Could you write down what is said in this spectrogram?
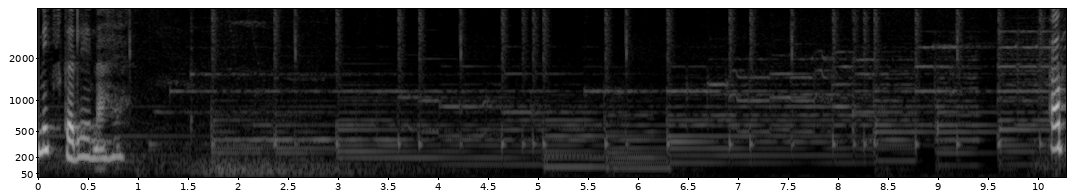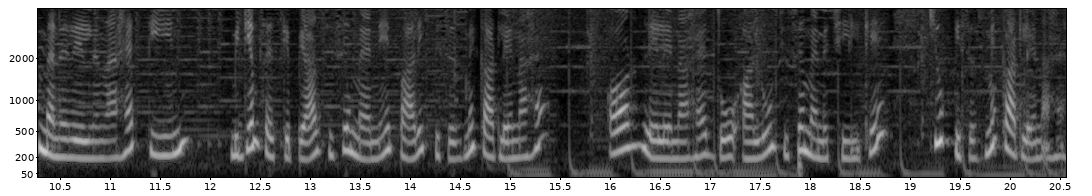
मिक्स कर लेना है। अब मैंने ले लेना है तीन मीडियम साइज़ के प्याज जिसे मैंने बारीक पीसेस में काट लेना है। और ले लेना है दो आलू, जिसे मैंने छील के क्यूब पीसेस में काट लेना है।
